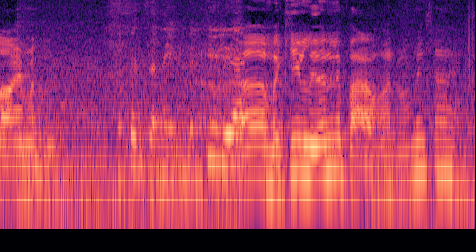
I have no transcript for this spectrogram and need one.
รอยเหมือน มันเป็นสนิมเหมือนที่เลื้อยเออ เหมือนขี้เลื้อนหรือเปล่ามันไม่ใช่เ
